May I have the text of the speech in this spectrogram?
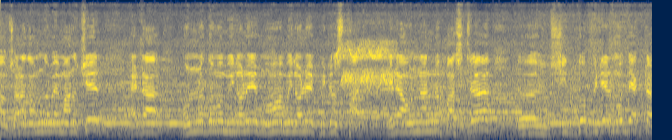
দমদম সারা দমদমে মানুষের একটা অন্যতম মিলনের, মহামিলনের পীঠস্থান। এটা অন্যান্য পাঁচটা সিদ্ধ পীঠের মধ্যে একটা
